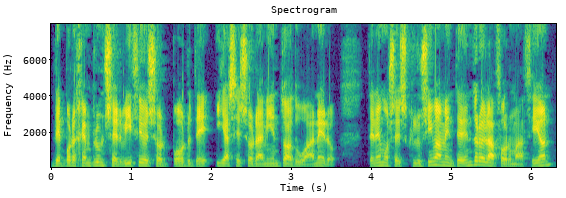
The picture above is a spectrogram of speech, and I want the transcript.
de, por ejemplo, un servicio de soporte y asesoramiento aduanero. Tenemos exclusivamente dentro de la formación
